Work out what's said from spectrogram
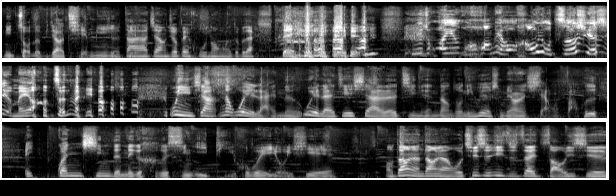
你走的比较前面一点，大家这样就被糊弄了，对不对？对，你说哎呀，我黄瑶好有哲学是有没有？真的没有。问一下，那未来呢？未来接下来的几年当中，你会有什么样的想法，或者哎，关心的那个核心议题会不会有一些？哦，当然，当然，我其实一直在找一些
